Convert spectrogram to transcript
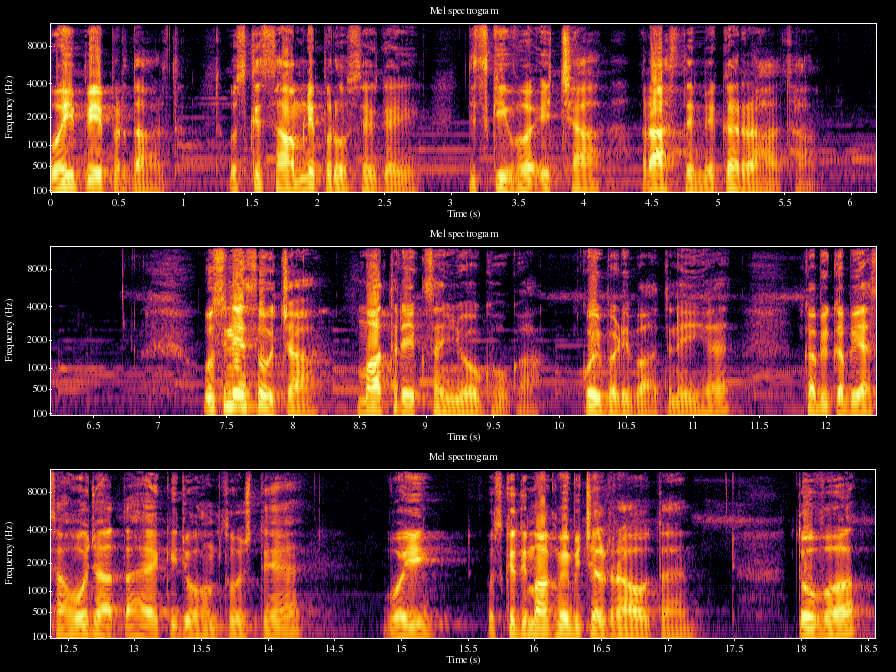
वही पेय पदार्थ उसके सामने परोसे गए, जिसकी वह इच्छा रास्ते में कर रहा था। उसने सोचा, मात्र एक संयोग होगा, कोई बड़ी बात नहीं है। कभी कभी ऐसा हो जाता है कि जो हम सोचते हैं, वही उसके दिमाग में भी चल रहा होता है। तो वह,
